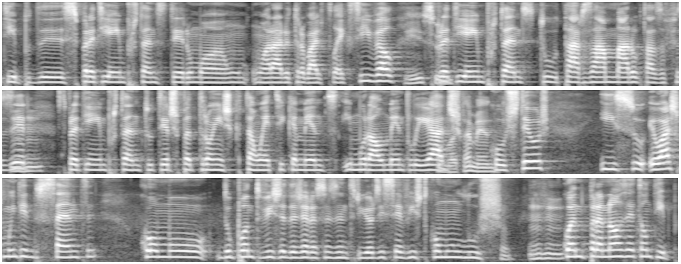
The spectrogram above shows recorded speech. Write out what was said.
tipo de se para ti é importante ter uma- um, um horário de trabalho flexível, Isso. se para ti é importante tu estares a amar o que estás a fazer, Uhum. se para ti é importante tu teres patrões que estão eticamente e moralmente ligados com os teus, isso eu acho muito interessante como do ponto de vista das gerações anteriores isso é visto como um luxo, Uhum. quando para nós é tão tipo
